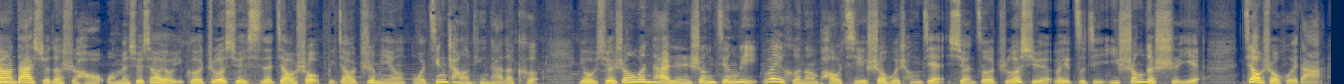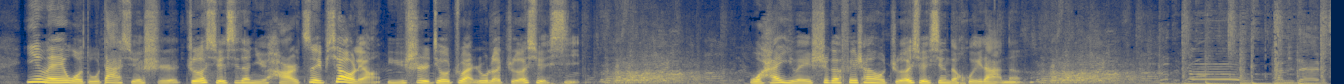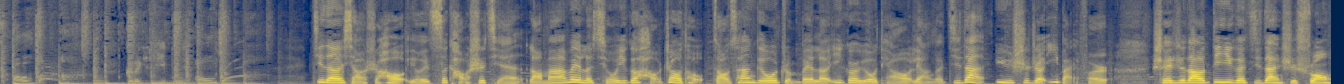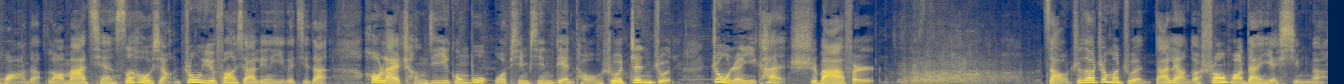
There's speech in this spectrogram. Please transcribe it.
上大学的时候，我们学校有一个哲学系的教授比较知名，我经常听他的课。有学生问他人生经历为何能抛弃社会成见，选择哲学为自己一生的事业。教授回答：“因为我读大学时，哲学系的女孩最漂亮，于是就转入了哲学系。”我还以为是个非常有哲学性的回答呢。记得小时候有一次考试前，老妈为了求一个好兆头，早餐给我准备了一根油条、两个鸡蛋，预示着一百分儿。谁知道第一个鸡蛋是双黄的，老妈前思后想，终于放下另一个鸡蛋。后来成绩一公布，我频频点头说真准。众人一看，十八分儿。早知道这么准，打两个双黄蛋也行啊。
